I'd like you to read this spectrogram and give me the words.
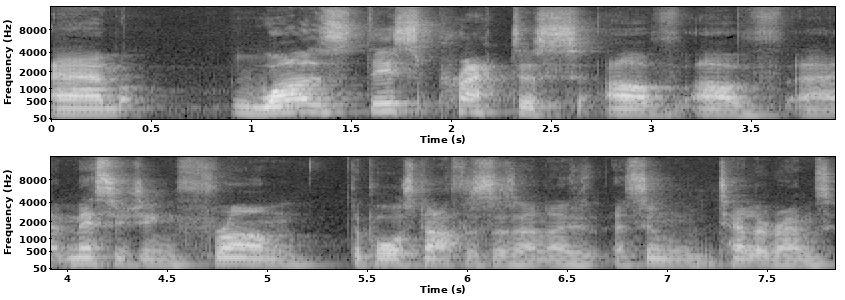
Um, was this practice of, of uh, messaging from the post offices and I assume telegrams,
